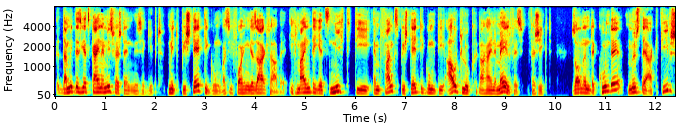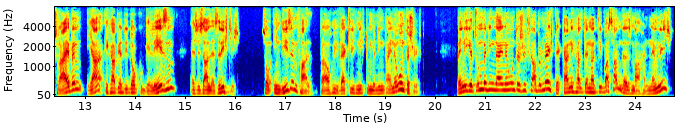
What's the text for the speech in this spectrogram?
Damit es jetzt keine Missverständnisse gibt, mit Bestätigung, was ich vorhin gesagt habe, ich meinte jetzt nicht die Empfangsbestätigung, die Outlook nach einer Mail vers verschickt, sondern der Kunde müsste aktiv schreiben, ja, ich habe ja die Doku gelesen, es ist alles richtig. So, in diesem Fall brauche ich wirklich nicht unbedingt eine Unterschrift. Wenn ich jetzt unbedingt eine Unterschrift haben möchte, kann ich alternativ was anderes machen, nämlich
